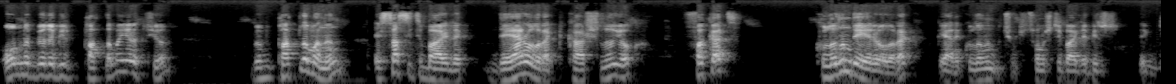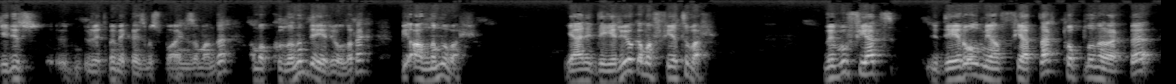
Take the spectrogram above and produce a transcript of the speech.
onunla böyle bir patlama yaratıyor. Bu patlamanın esas itibariyle değer olarak bir karşılığı yok. Fakat kullanım değeri olarak yani kullanım çünkü sonuç itibariyle bir gelir üretme mekanizması bu aynı zamanda ama kullanım değeri olarak bir anlamı var. Yani değeri yok ama fiyatı var. Ve bu fiyat değeri olmayan fiyatlar toplanarak da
